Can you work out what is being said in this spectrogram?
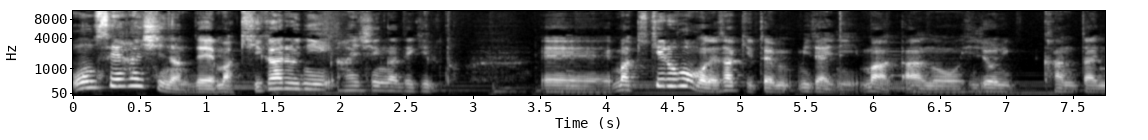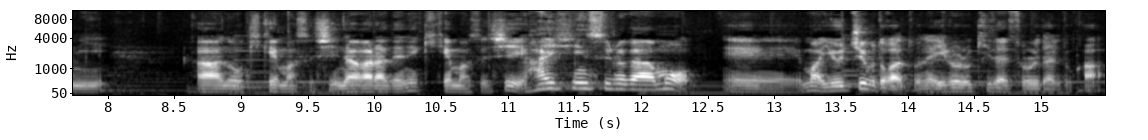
音声配信なんで、まあ、気軽に配信ができると。えーまあ、聞ける方もねさっき言ったみたいに、まあ、あの非常に簡単にあの聞けますしながらでね聞けますし配信する側も、えーまあ、YouTube とかだとねいろいろ機材揃えたりとか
